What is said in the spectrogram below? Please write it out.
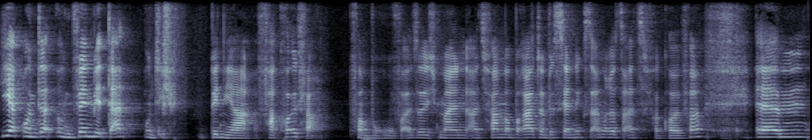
ja, und, und wenn mir dann, und ich bin ja Verkäufer vom Beruf, also ich meine, als Pharmaberater bist du ja nichts anderes als Verkäufer. Ähm,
